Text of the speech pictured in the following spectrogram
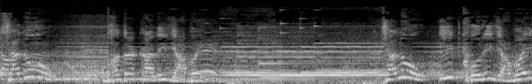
चलू, भद्रकाली जाबई चलू, ईट खोरी जाबई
